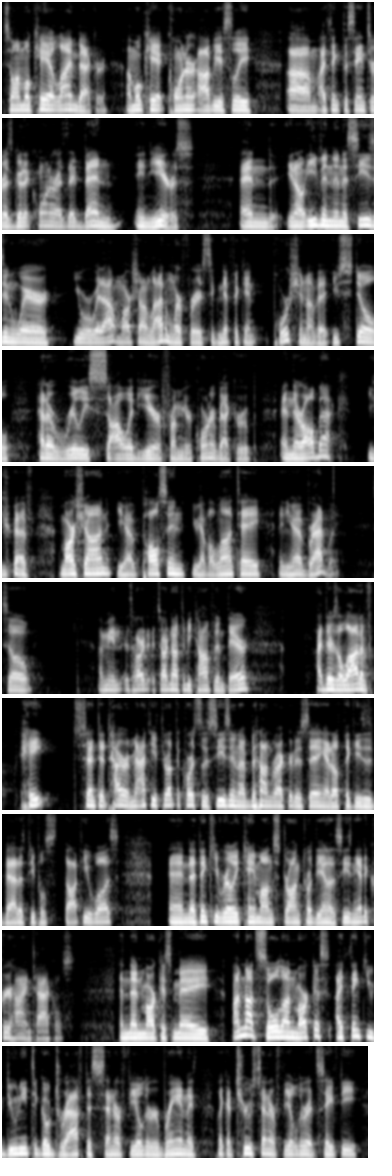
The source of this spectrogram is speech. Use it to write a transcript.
So I'm okay at linebacker. I'm okay at corner, obviously. Um, I think the Saints are as good at corner as they've been in years. And, you know, even in a season where you were without Marshon Lattimore for a significant portion of it, you still had a really solid year from your cornerback group, and they're all back. You have Marshon, you have Paulson, you have Alante, and you have Bradley. So, I mean, it's hard. It's hard not to be confident there. I, there's a lot of hate sent at Tyrann Mathieu throughout the course of the season. I've been on record as saying I don't think he's as bad as people thought he was. And I think he really came on strong toward the end of the season. He had a career high in tackles. And then Marcus Maye, I'm not sold on Marcus. I think you do need to go draft a center fielder or bring in a, like a true center fielder at safety.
